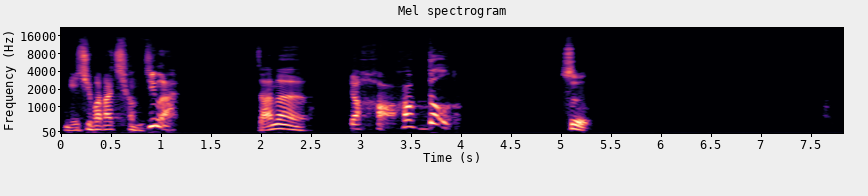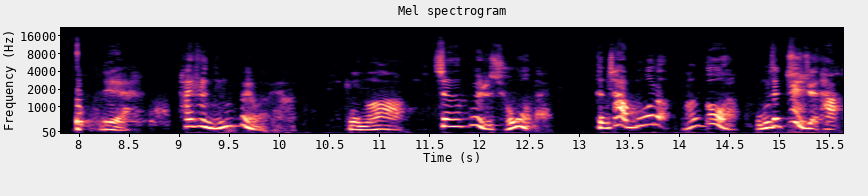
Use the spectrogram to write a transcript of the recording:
你去把他请进来，咱们要好好斗斗。是。爹，还是您废话呀！我们啊，现在跪着求我们，等差不多了，玩够了，我们再拒绝他。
